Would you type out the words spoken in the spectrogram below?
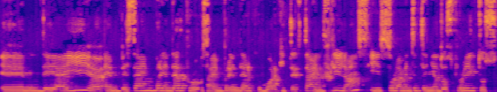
eh, de ahí eh, empecé a emprender, o sea, a emprender como arquitecta en freelance y solamente tenía dos proyectos.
